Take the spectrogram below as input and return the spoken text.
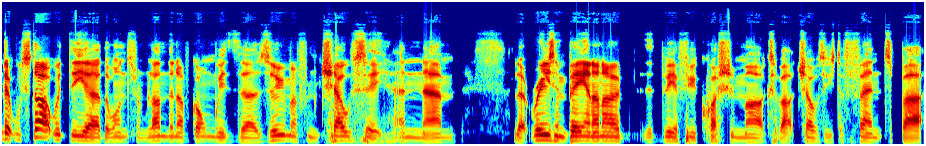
look, we'll start with the uh, the ones from London. I've gone with uh, Zouma from Chelsea, and um, look, reason being, I know there'd be a few question marks about Chelsea's defence, but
